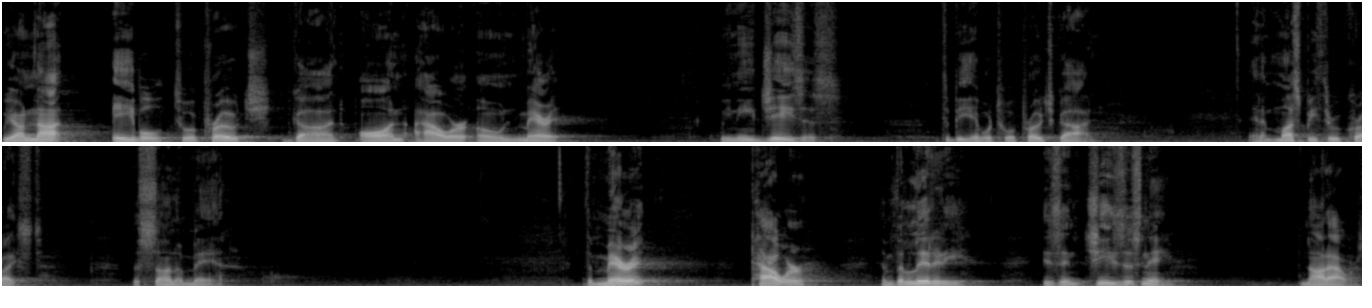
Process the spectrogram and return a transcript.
We are not able to approach God on our own merit. We need Jesus to be able to approach God. And it must be through Christ, the Son of Man. The merit, power, and validity is in Jesus' name, not ours.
